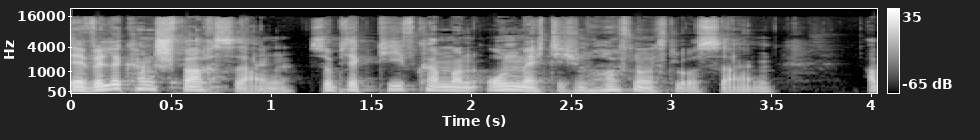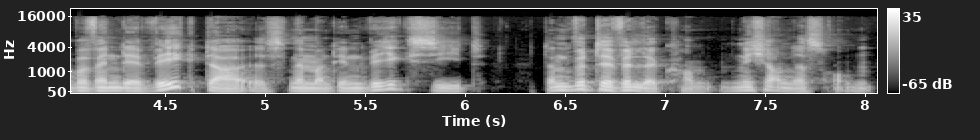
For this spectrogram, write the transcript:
der Wille kann schwach sein. Subjektiv kann man ohnmächtig und hoffnungslos sein. Aber wenn der Weg da ist, wenn man den Weg sieht, dann wird der Wille kommen, nicht andersrum.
